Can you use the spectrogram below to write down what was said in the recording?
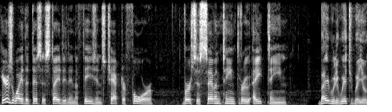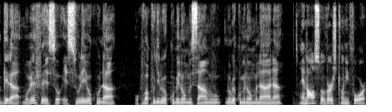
Here's the way that this is stated in Ephesians chapter 4 verses 17 through 18 bayibuli bwetu bweyogera mu befeso essuula ey'okuna okuva ku lw'ekkumi n'omusanvu n'olw'ekkumi n'omunaana. And also verse 24.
